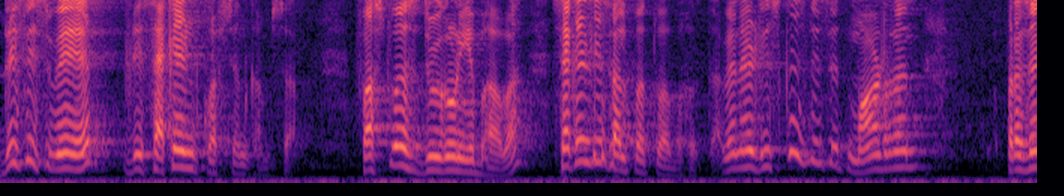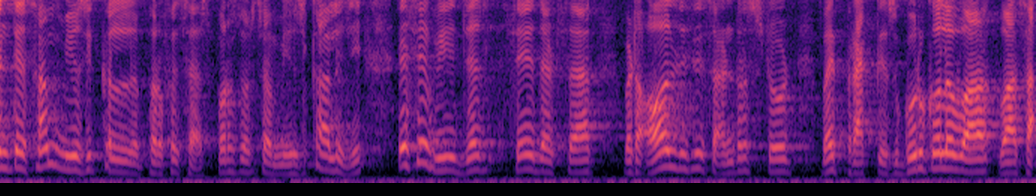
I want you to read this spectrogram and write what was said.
This is where the second question comes up. First was Dviguni Bhava, second is Alpatva Bahutva. When I discuss this with modern, present day some musical professors, professors of musicology, they say we just say that sir, but all this is understood by practice, Gurukula Vasa,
